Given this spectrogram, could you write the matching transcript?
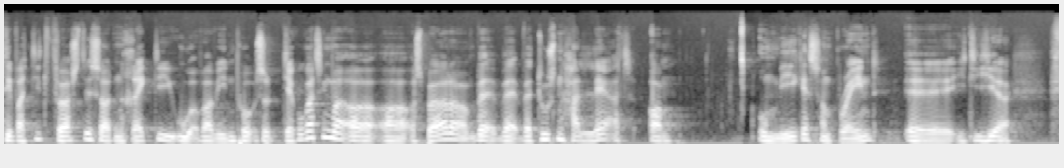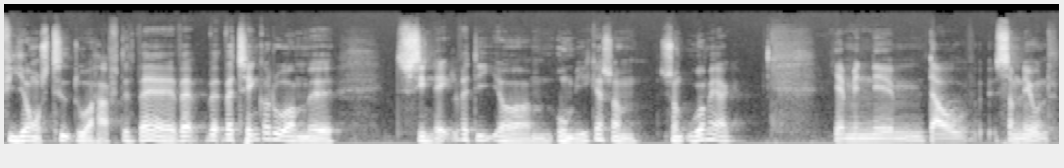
det var dit første sådan rigtige ur, var vi inde på. Så jeg kunne godt tænke mig at, at, at spørge dig om, hvad, hvad, hvad du sådan har lært om Omega som brand øh, i de her fire års tid, du har haft det. Hvad, hvad, hvad, hvad tænker du om øh, signalværdi og om Omega som, som urmærke? Jamen, øh, der er jo som nævnt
